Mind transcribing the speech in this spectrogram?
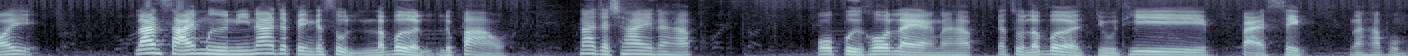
900ด้านซ้ายมือนี้น่าจะเป็นกระสุนระเบิดหรือเปล่า น่าจะใช่นะครับ โอ้ปืนโคตรแรงนะครับ กระสุนระเบิดอยู่ที่ 80 นะครับผม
